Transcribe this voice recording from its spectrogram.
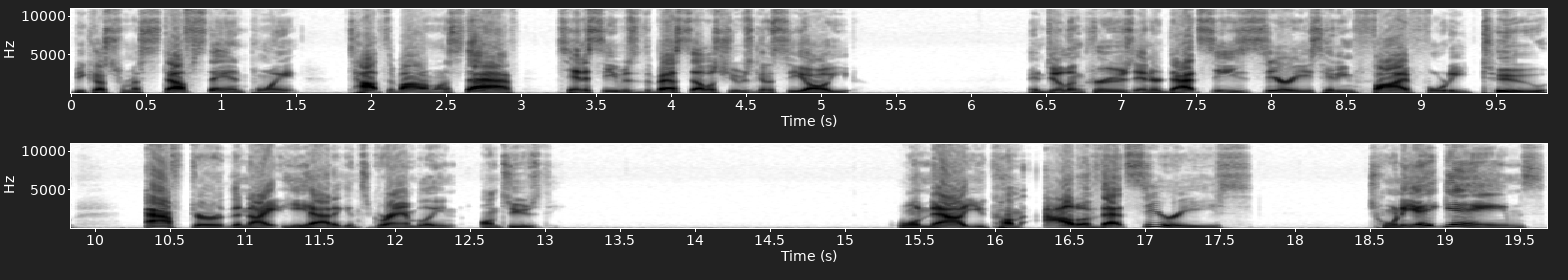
because, from a staff standpoint, top to bottom on staff, Tennessee was the best LSU was going to see all year. And Dylan Crews entered that series hitting 542 after the night he had against Grambling on Tuesday. Well, now you come out of that series, 28 games,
